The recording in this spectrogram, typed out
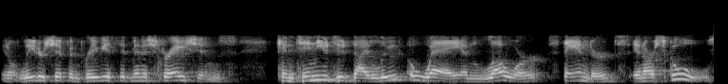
you know leadership in previous administrations continue to dilute away and lower standards in our schools,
